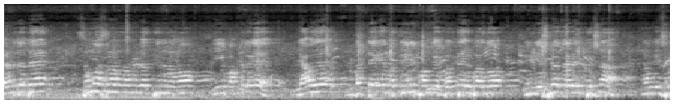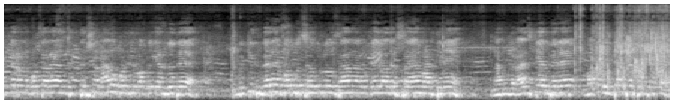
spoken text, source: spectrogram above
ಎರಡು ಜೊತೆ ಸಂವತ್ಸರವನ್ನು ನೀಡುತ್ತೀನಿ ನಾನು. ಈ ಮಕ್ಕಳಿಗೆ ಯಾವುದೇ ಬಟ್ಟೆಗೆ ಮತ್ತು ಯೂನಿಫಾರ್ಮ್ಗೆ ಕೊರತೆ ಇರಬಾರ್ದು. ನಿಮ್ಗೆ ಎಷ್ಟು ಬೇಕು ಹೇಳಿದ ತಕ್ಷಣ ನಮಗೆ ಶಂಕರನ್ನು ಕೊಡ್ತಾರೆ ಅಂತ ತಕ್ಷಣ ನಾನು ಕೊಡ್ತೀನಿ ಮಕ್ಕಳಿಗೆ ಅದ್ರ ಜೊತೆ. ಮಿಕ್ಕಿದ ಬೇರೆ ಬಂದು ಸೌಕರ್ಯಗಳು ಸಹ ನಾನು ಕೈಲಾದಷ್ಟು ಸಹಾಯ ಮಾಡ್ತೀನಿ. ನಮ್ಗೆ ರಾಜಕೀಯ ಬೇರೆ, ಮಕ್ಕಳು ವಿದ್ಯಾಭ್ಯಾಸ ಬೇರೆ.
